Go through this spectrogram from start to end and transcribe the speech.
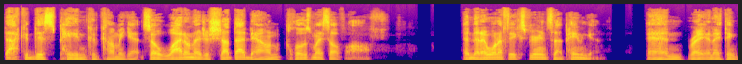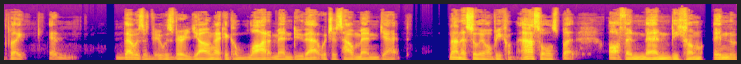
that could, this pain could come again. So why don't I just shut that down, close myself off, and then I won't have to experience that pain again. And right. And I think like, and that was, it was very young. I think a lot of men do that, which is how men get, not necessarily all become assholes, but often men become in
